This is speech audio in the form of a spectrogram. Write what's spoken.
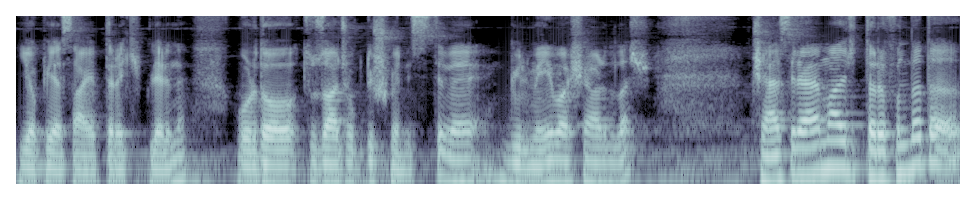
yapıya sahipti rakiplerini. Burada o tuzağa çok düşmedi City ve gülmeyi başardılar. Chelsea Real Madrid tarafında da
